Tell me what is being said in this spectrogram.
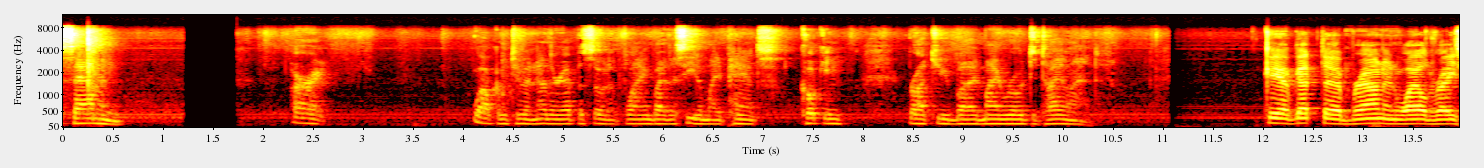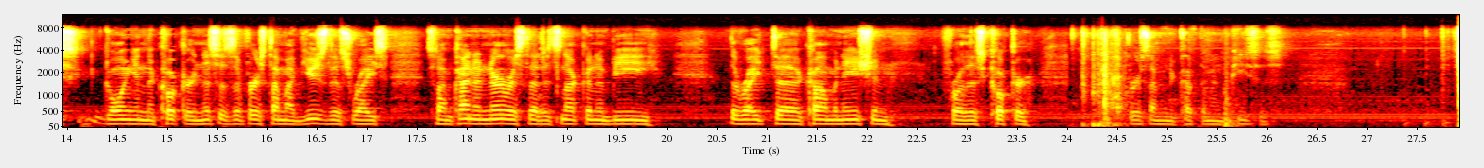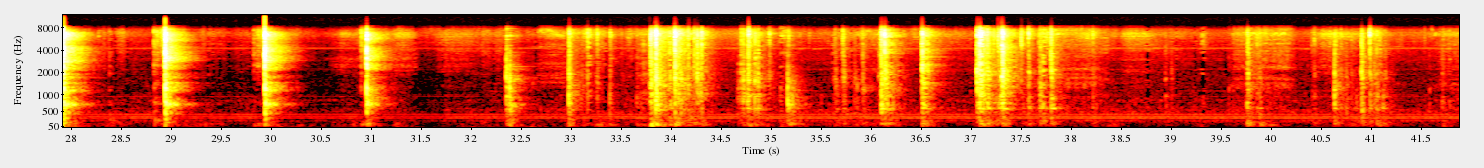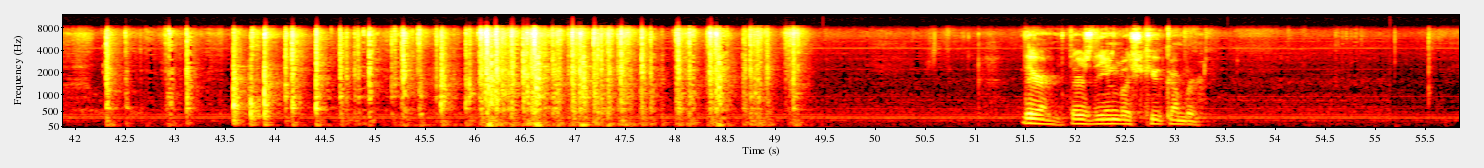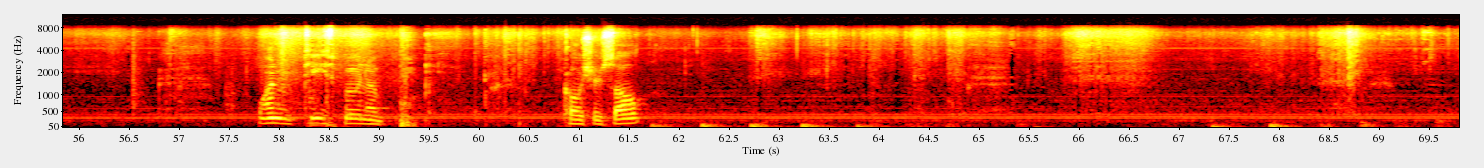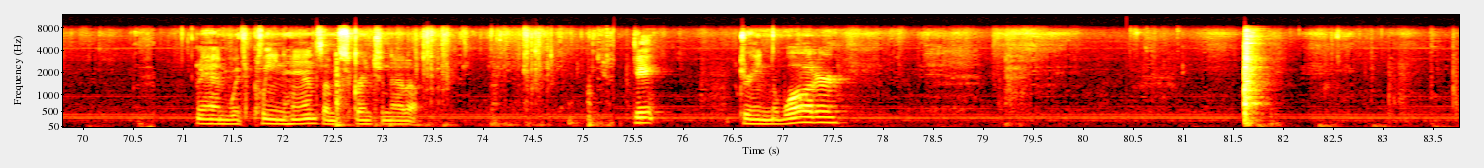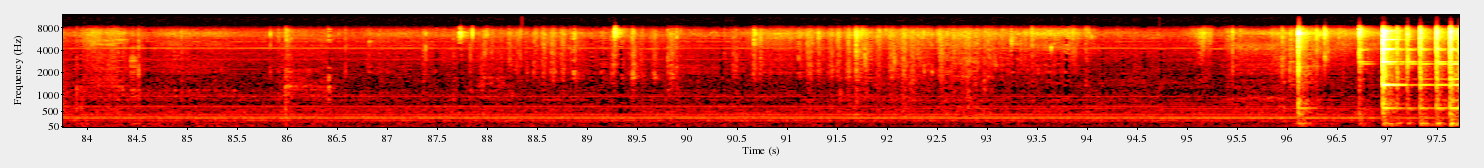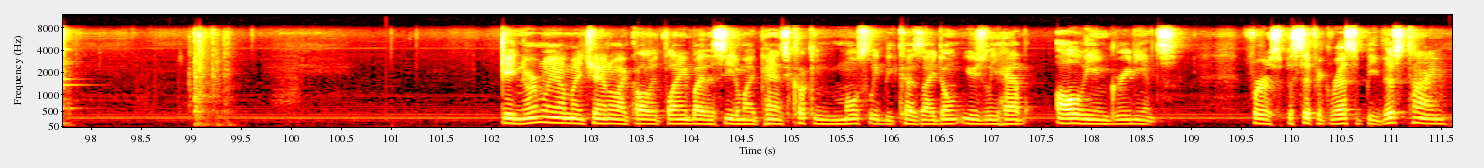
salmon. Alright, welcome to another episode of Flying by the Seat of My Pants Cooking, brought to you by My Road to Thailand. Okay, I've got uh, brown and wild rice going in the cooker, and this is the first time I've used this rice, so I'm kind of nervous that it's not going to be the right uh, combination for this cooker. First, I'm going to cut them in pieces. There, there's the English cucumber. One teaspoon of kosher salt. And with clean hands, I'm scrunching that up. Okay, drain the water. Okay, normally on my channel I call it flying by the seat of my pants cooking mostly because I don't usually have all the ingredients for a specific recipe. This time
